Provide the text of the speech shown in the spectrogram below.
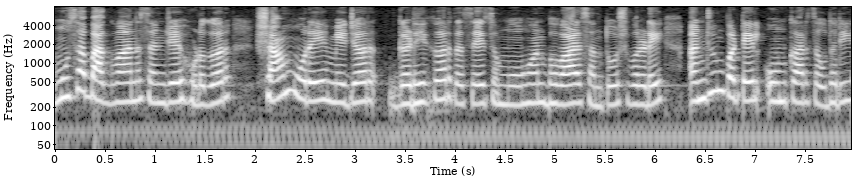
मुसा बागवान संजय होडगर श्याम मोरे मेजर गढेकर तसेच मोहन भवाळ संतोष वरडे अंजुम पटेल ओमकार चौधरी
